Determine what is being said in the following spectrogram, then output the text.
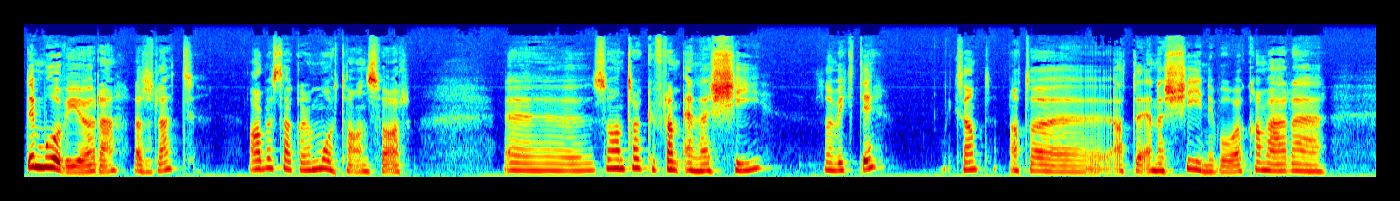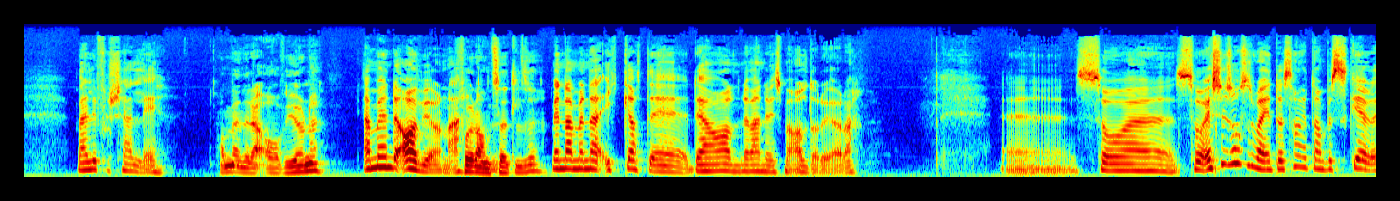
Det må vi gjøre, rett og slett. Arbeidstakerne må ta ansvar. Uh, så han trakk jo frem energi som er viktig. At, at energinivået kan være veldig forskjellig. Han mener det er avgjørende? Jeg mener det er avgjørende. For ansettelse? Men jeg mener ikke at det, det har nødvendigvis med alder å gjøre. Eh, så, så, jeg syns også det var interessant at han beskrev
